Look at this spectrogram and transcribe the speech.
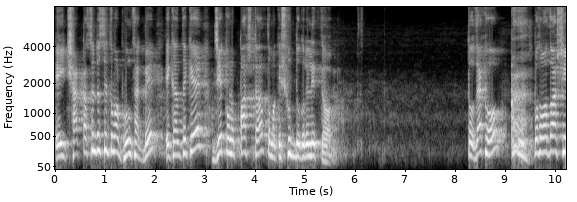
এই ষাটটা সেন্টেন্সে তোমার ভুল থাকবে, এখান থেকে যে কোনো পাঁচটা তোমাকে শুদ্ধ করে লিখতে হবে। তো দেখো, প্রথমত আসি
